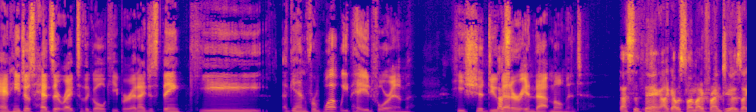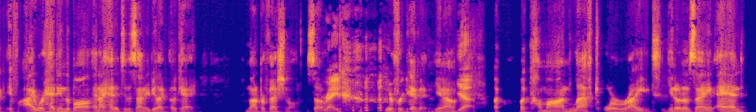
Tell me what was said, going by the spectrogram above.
and he just heads it right to the goalkeeper. And I just think he, again, for what we paid for him, he should do that's, better in that moment. That's the thing. Like I was telling my friend too, I was like, if I were heading the ball and I headed to the center, he'd be like, okay, I'm not a professional. So right. you're forgiven, you know? Yeah. But, but come on, left or right. You know what I'm saying? And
